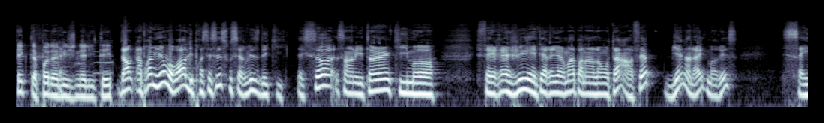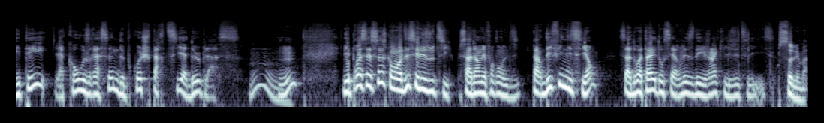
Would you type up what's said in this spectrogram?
Et que t'as pas d'originalité. Donc, en premier, on va voir les processus au service de qui. Et ça, c'en est un qui m'a fait rager intérieurement pendant longtemps. En fait, bien honnête, Maurice, ça a été la cause racine de pourquoi je suis parti à deux places. Hmm. Les processus, comme on dit, c'est les outils. C'est la dernière fois qu'on le dit. Par définition, ça doit être au service des gens qui les utilisent. Absolument.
